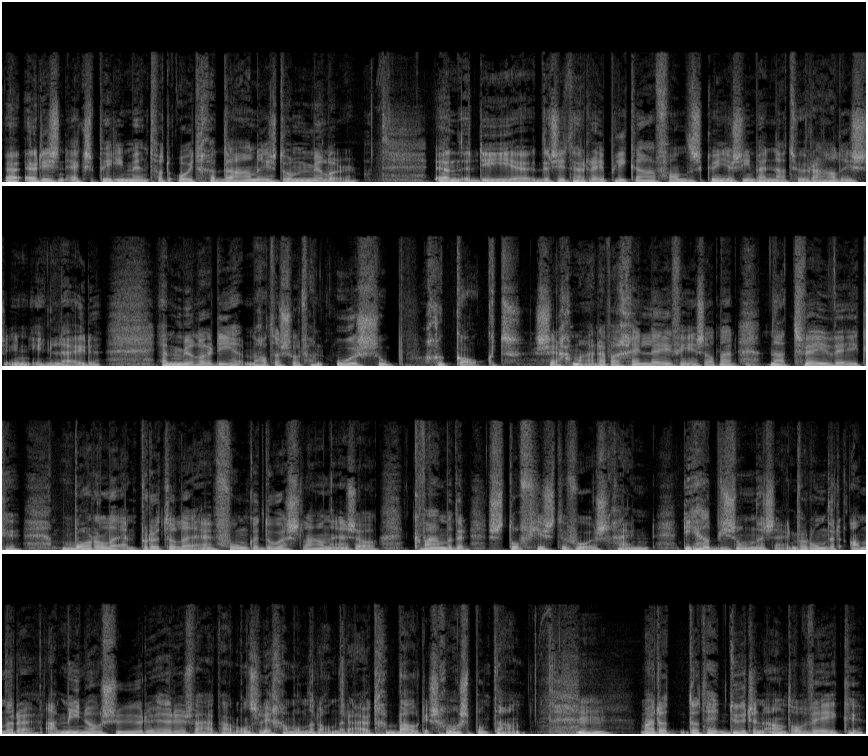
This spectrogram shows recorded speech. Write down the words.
Uh, er is een experiment wat ooit gedaan is door Miller. En die, uh, er zit een replica van, dat kun je zien bij Naturalis in, in Leiden. En Miller die had een soort van oersoep gekookt, zeg maar. Daar waar geen leven in zat. Na, na twee weken borrelen en pruttelen en vonken doorslaan en zo... kwamen er stofjes tevoorschijn die heel bijzonder zijn. Waaronder andere aminozuren, dus waar, waar ons lichaam onder andere uit gebouwd is. Gewoon spontaan. Mm. Maar dat, dat duurt een aantal weken.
